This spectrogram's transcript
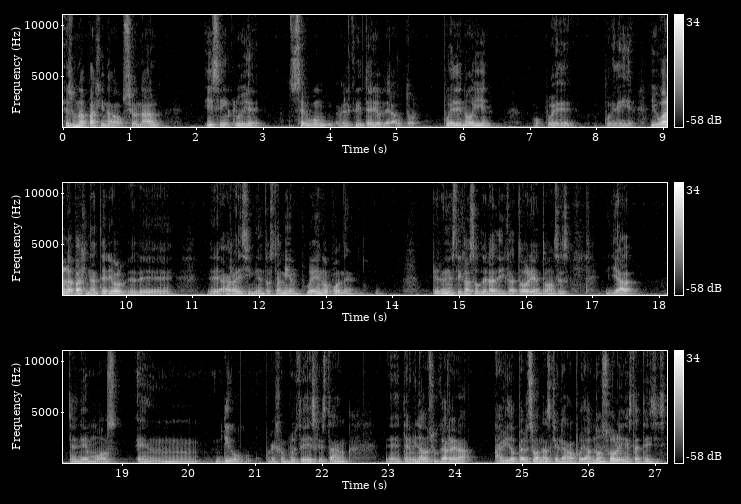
Es una página opcional y se incluye según el criterio del autor. Puede no ir o puede, puede ir. Igual la página anterior de agradecimientos también puede no poner. Pero en este caso de la dedicatoria, entonces ya tenemos en, digo, por ejemplo, ustedes que están eh, terminando su carrera, ha habido personas que le han apoyado, no solo en esta tesis,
